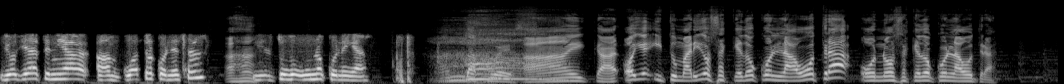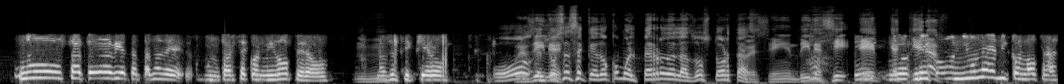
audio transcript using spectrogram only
yo ya tenía um, cuatro con esa Ajá. y él tuvo uno con ella. Anda, pues. Ay, car... Oye, ¿y tu marido se quedó con la otra o no se quedó con la otra? No, está todavía tratando de juntarse conmigo, pero no sé si quiero. Oh, Pues entonces se quedó como el perro de las dos tortas. Pues sí, dile, sí, Ni, el que ni- ni quiera... con ni una ni con otra.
